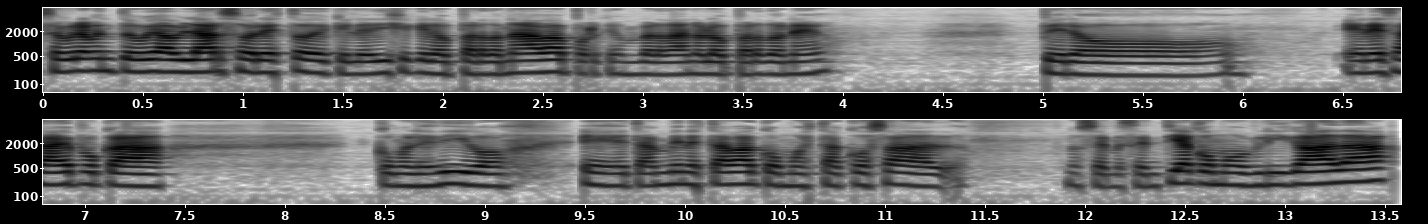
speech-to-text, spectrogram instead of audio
seguramente voy a hablar sobre esto de que le dije que lo perdonaba porque en verdad no lo perdoné. Pero en esa época, como les digo, eh, también estaba como esta cosa, no sé, me sentía como obligada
